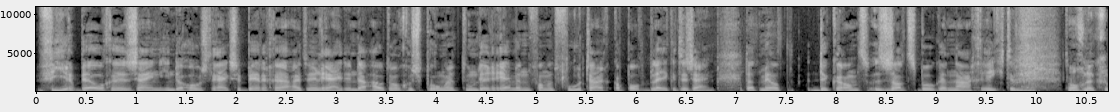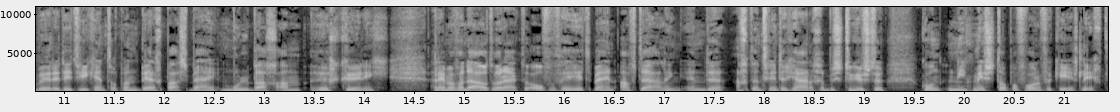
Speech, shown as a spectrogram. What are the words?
Vier Belgen zijn in de Oostenrijkse bergen uit een rijdende auto gesprongen... toen de remmen van het voertuig kapot bleken te zijn. Dat meldt de krant Salzburger Nachrichten. Het ongeluk gebeurde dit weekend op een bergpas bij Mulbach am Heugkönig. Remmen van de auto raakten oververhit bij een afdaling... en de 28-jarige bestuurster kon niet meer stoppen voor een verkeerslicht.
